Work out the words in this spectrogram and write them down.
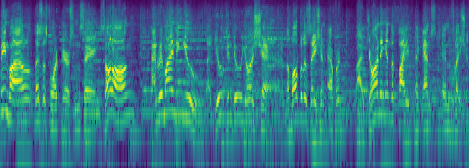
Meanwhile, this is Fort Pearson saying so long and reminding you that you can do your share in the mobilization effort by joining in the fight against inflation.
